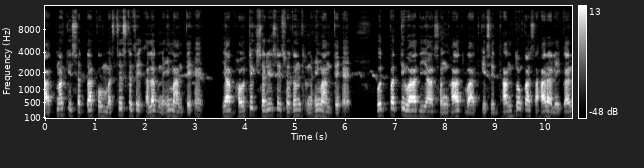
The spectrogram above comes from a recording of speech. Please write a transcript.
आत्मा की सत्ता को मस्तिष्क से अलग नहीं मानते हैं या भौतिक शरीर से स्वतंत्र नहीं मानते हैं, उत्पत्तिवाद या संघातवाद के सिद्धांतों का सहारा लेकर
